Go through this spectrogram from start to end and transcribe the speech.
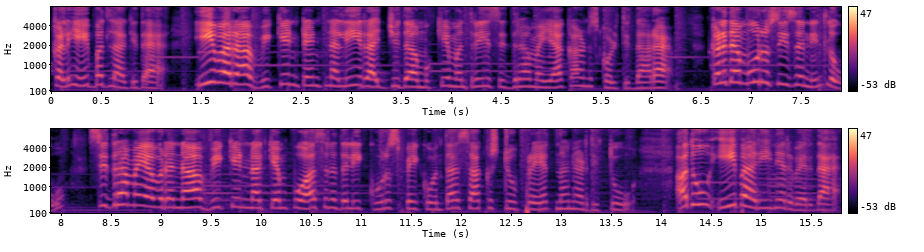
ಕಳೆಯೇ ಬದಲಾಗಿದೆ. ಈ ವಾರ ವೀಕೆಂಡ್ ಟೆಂಟ್ನಲ್ಲಿ ರಾಜ್ಯದ ಮುಖ್ಯಮಂತ್ರಿ ಸಿದ್ದರಾಮಯ್ಯ ಕಾಣಿಸ್ಕೊಳ್ತಿದ್ದಾರೆ. ಕಳೆದ ಮೂರು ಸೀಸನ್ ನಿಂತಲೂ ಸಿದ್ದರಾಮಯ್ಯ ಅವರನ್ನ ವೀಕೆಂಡ್ನ ಕೆಂಪು ಆಸನದಲ್ಲಿ ಕೂರಿಸಬೇಕು ಅಂತ ಸಾಕಷ್ಟು ಪ್ರಯತ್ನ ನಡೆದಿತ್ತು. ಅದು ಈ ಬಾರಿ ನೆರವೇರಿದೆ.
